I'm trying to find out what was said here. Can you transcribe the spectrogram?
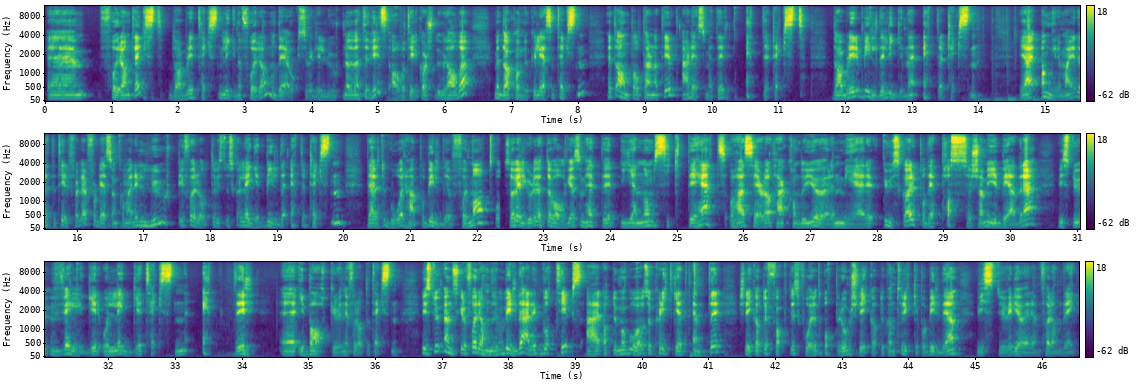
foran tekst. Da blir teksten liggende foran, og det er jo ikke så veldig lurt nødvendigvis. Av og til kanskje du vil ha det, men da kan du ikke lese teksten. Et annet alternativ er det som heter ettertekst. Da blir bildet liggende etter teksten. Jeg angrer meg i dette tilfellet, for det som kan være lurt i forhold til hvis du skal legge et bilde etter teksten, det er at du går her på bildeformat, og så velger du dette valget som heter gjennomsiktighet, og her ser du at her kan du gjøre en mer uskarp, og det passer seg mye bedre hvis du velger å legge teksten etter i bakgrunnen i forhold til teksten. Hvis du ønsker å forandre på bildet, er et godt tips er at du må gå og klikke et enter, slik at du faktisk får et opprom, slik at du kan trykke på bildet igjen hvis du vil gjøre en forandring.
